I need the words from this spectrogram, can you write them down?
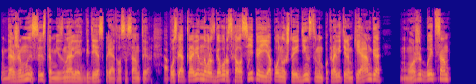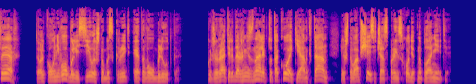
Даже мы с Истом не знали, где спрятался Сантер, а после откровенного разговора с Халсикой я понял, что единственным покровителем Кианга может быть Сантер, только у него были силы, чтобы скрыть этого ублюдка. Пожиратели даже не знали, кто такой Кианг Тан и что вообще сейчас происходит на планете.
